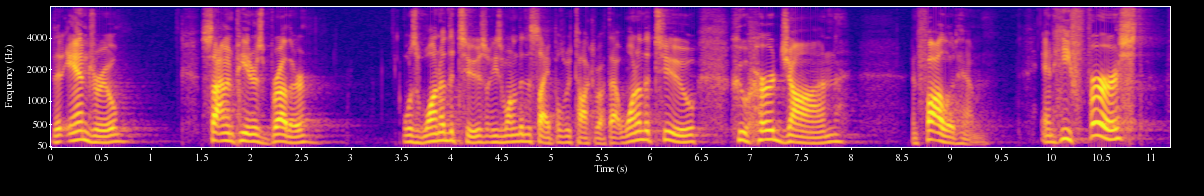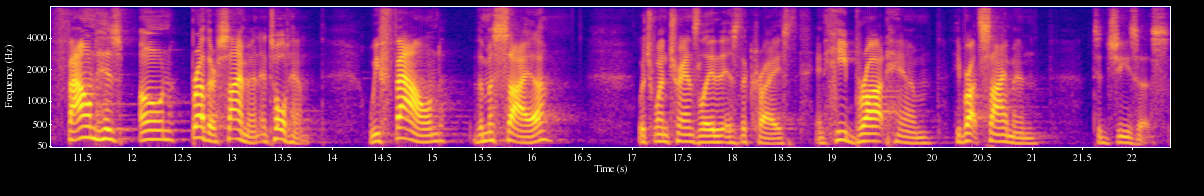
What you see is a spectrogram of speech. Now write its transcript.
That Andrew, Simon Peter's brother, was one of the two, so he's one of the disciples, we talked about that, one of the two who heard John and followed him. And he first found his own brother, Simon, and told him, We found the Messiah which when translated is the Christ, and he brought him, he brought Simon to Jesus.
